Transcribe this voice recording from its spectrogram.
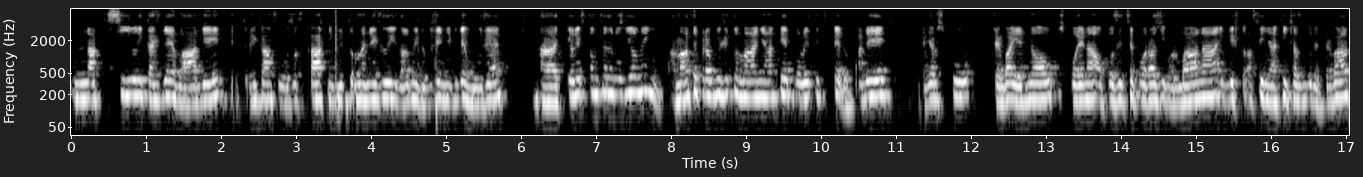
na síly každé vlády, teď to říkám v úvozovkách, někdy to manažují velmi dobře, někde hůře, a čili v tom ten rozdíl není. A máte pravdu, že to má nějaké politické dopady. Maďarsku třeba jednou spojená opozice porazí Orbána, i když to asi nějaký čas bude trvat.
